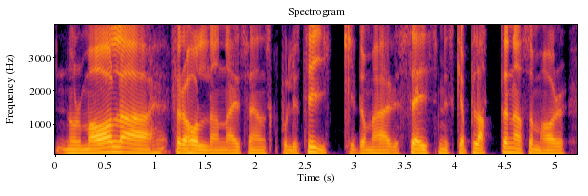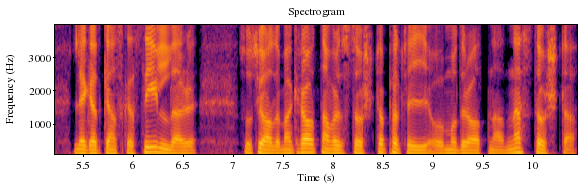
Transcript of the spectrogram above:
normala förhållandena i svensk politik, de här seismiska plattorna som har legat ganska still där Socialdemokraterna var det största parti och Moderaterna näst största,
